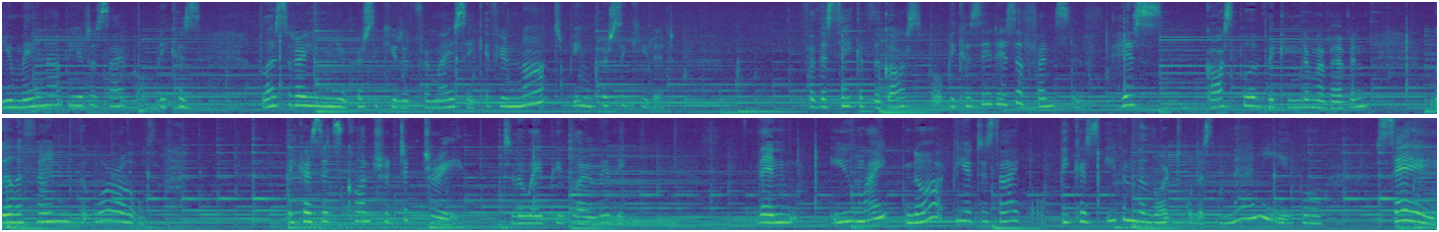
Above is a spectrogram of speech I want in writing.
you may not be a disciple because blessed are you when you're persecuted for my sake. If you're not being persecuted for the sake of the gospel, because it is offensive, his gospel of the kingdom of heaven will offend the world because it's contradictory to the way people are living, then you might not be a disciple because even the Lord told us many will say,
